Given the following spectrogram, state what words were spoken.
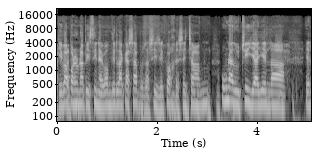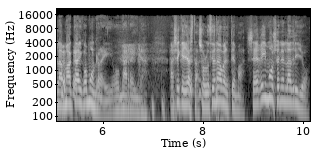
Que iba a poner una piscina y va a hundir la casa, pues así se coge, se echa una duchilla ahí en la, en la hamaca y como un rey o una reina. Así que ya está, solucionado el tema. Seguimos en el ladrillo.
